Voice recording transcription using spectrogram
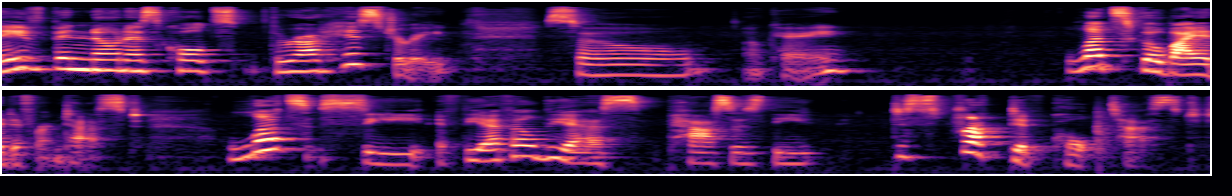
they've been known as cults throughout history. So, okay, let's go by a different test. Let's see if the FLDS passes the destructive cult test.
